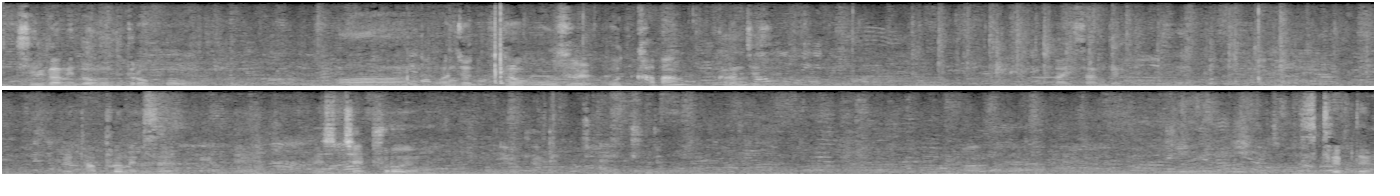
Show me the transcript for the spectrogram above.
이 질감이 너무 부드럽고 와 완전 그런 옷을 옷 가방 그런 재질. 나이스한데. 이거 다 프로맥스. S7 프로용. 스트립들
